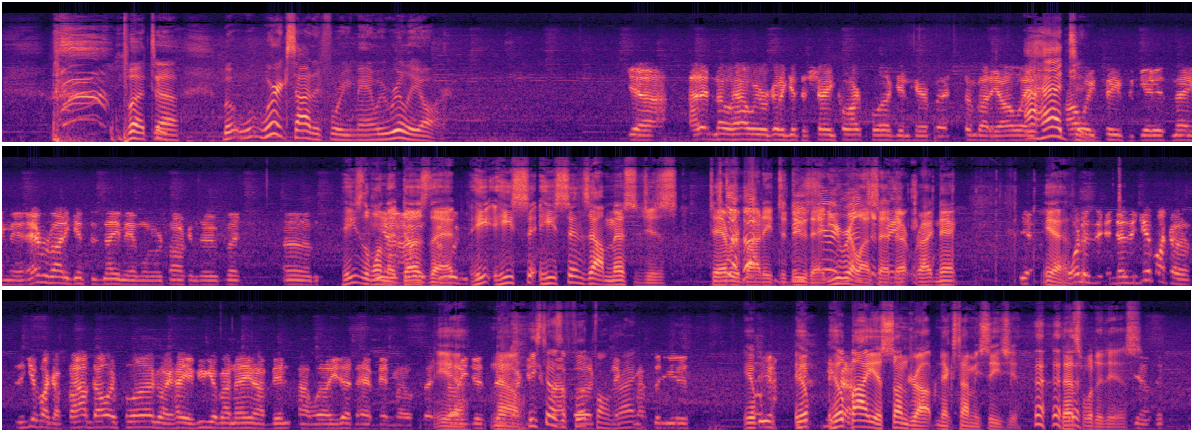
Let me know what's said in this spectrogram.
but uh, but we're excited for you, man. We really are. Yeah, I didn't know how we were going to get the Shane Clark plug in here, but somebody always I had to. always seems to get his name in. Everybody gets his name in when we're talking to, but um, He's the one Yeah, that does I- I that. would- he he he sends out messages to everybody to do that. sure You realize that, that right, Nick? Yeah. Yeah. What is it? Does he give like a? Does he give like a five dollar plug? Like, hey, if you get my name, I've been. Uh, well, he doesn't have Venmo, but so Yeah, he just no. says, He still has a flip phone, right? to is- He'll Yeah. he'll he'll Yeah. buy you a sun drop next time he sees you. That's what it is. Yeah,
